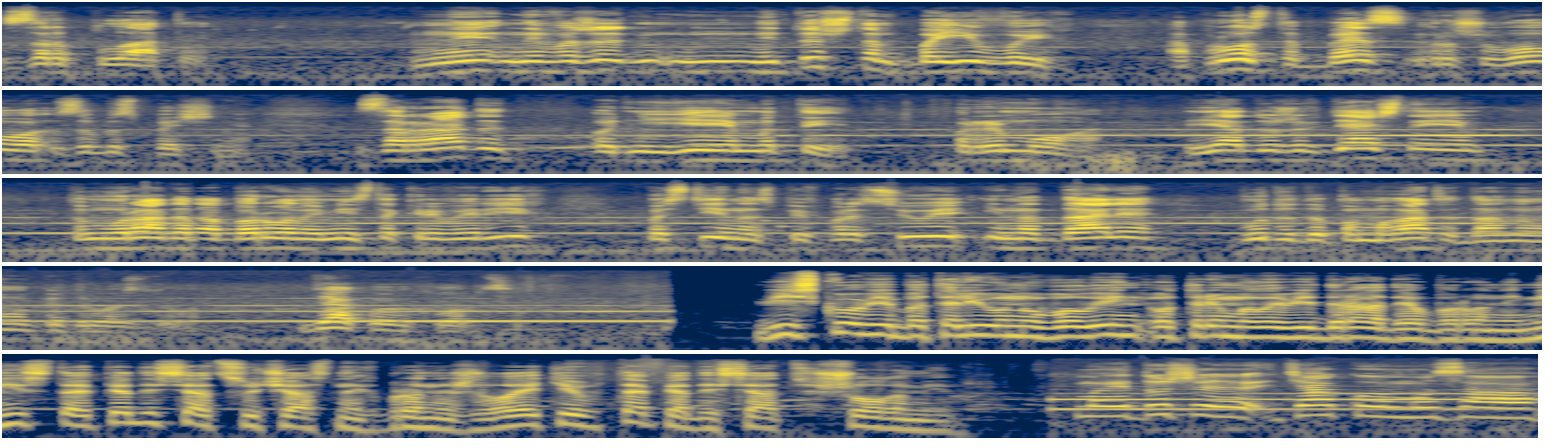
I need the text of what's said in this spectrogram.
зарплати. Не, не, вважаю, не те, що там бойових, а просто без грошового забезпечення. Заради однієї мети перемога. І я дуже вдячний їм. Тому Рада оборони міста Кривий Ріг постійно співпрацює і надалі буде допомагати даному підрозділу. Дякую, хлопці. Військові батальйону Волинь отримали від Ради оборони міста 50 сучасних бронежилетів та 50 шоломів. Ми дуже дякуємо за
